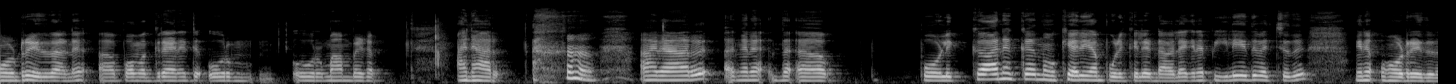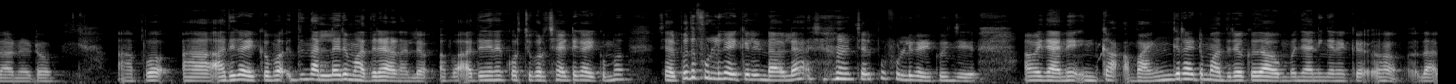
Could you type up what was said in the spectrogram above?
ഓർഡർ ചെയ്തതാണ് പൊമഗ്രാനറ്റ് ഊർ ഊർമാമ്പഴം അനാറ്. അനാറ് അങ്ങനെ പൊളിക്കാനൊക്കെ നോക്കിയാൽ ഞാൻ പൊളിക്കലുണ്ടാവില്ല. ഇങ്ങനെ പീൽ ചെയ്ത് വെച്ചത് ഇങ്ങനെ ഓർഡർ ചെയ്തതാണ് കേട്ടോ. അപ്പോൾ അത് കഴിക്കുമ്പോൾ ഇത് നല്ലൊരു മധുരമാണല്ലോ അപ്പോൾ അതിങ്ങനെ കുറച്ച് കുറച്ചായിട്ട് കഴിക്കുമ്പോൾ ചിലപ്പോൾ ഇത് ഫുള്ള് കഴിക്കലുണ്ടാവില്ല. ചിലപ്പോൾ ഫുള്ള് കഴിക്കുകയും ചെയ്യും. അപ്പോൾ ഞാൻ എനിക്ക് ഭയങ്കരമായിട്ട് മധുരമൊക്കെ ഇതാകുമ്പോൾ ഞാൻ ഇങ്ങനെയൊക്കെ ഇതാ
